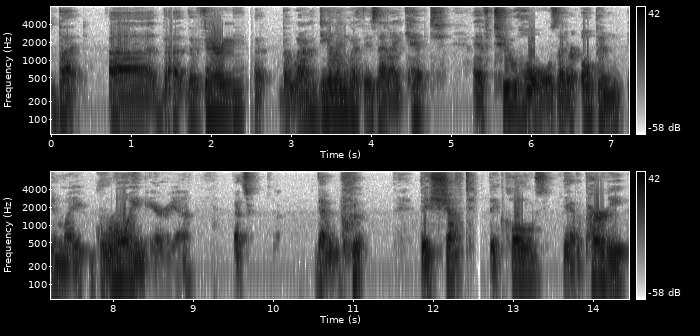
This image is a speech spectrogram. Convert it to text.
but uh, the the very but, but what I'm dealing with is that I kept I have two holes that are open in my groin area. That's that they shut, they close, they have a party,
